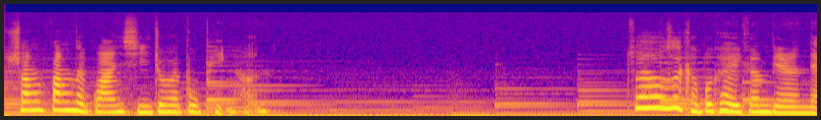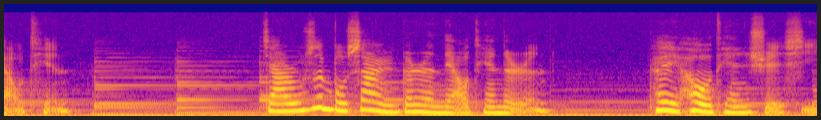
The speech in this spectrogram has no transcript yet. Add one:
双方的关系就会不平衡。最后是可不可以跟别人聊天？假如是不善于跟人聊天的人，可以后天学习。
